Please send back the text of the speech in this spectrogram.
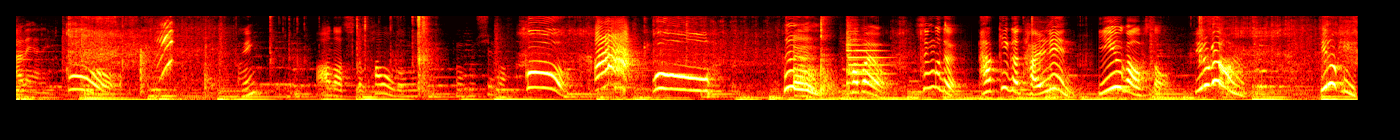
안해 안해 고! 어잉? 아나 진짜 파워 너무 너무 싫어 고! 아! 고! 음, 봐봐요 친구들 바퀴가 달린 이유가 없어 이렇게 가요 이렇게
